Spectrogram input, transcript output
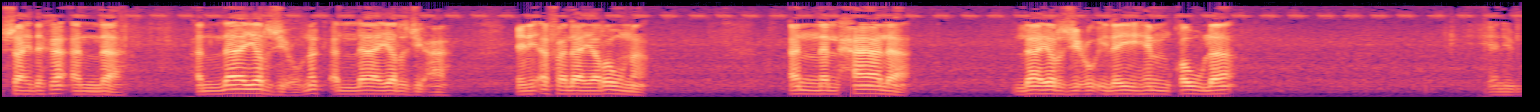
شاهدك ألا ألا يرجع نك ألا يرجع. يعني أفلا يرون أن الحال لا يرجع إليهم قولا. يعني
